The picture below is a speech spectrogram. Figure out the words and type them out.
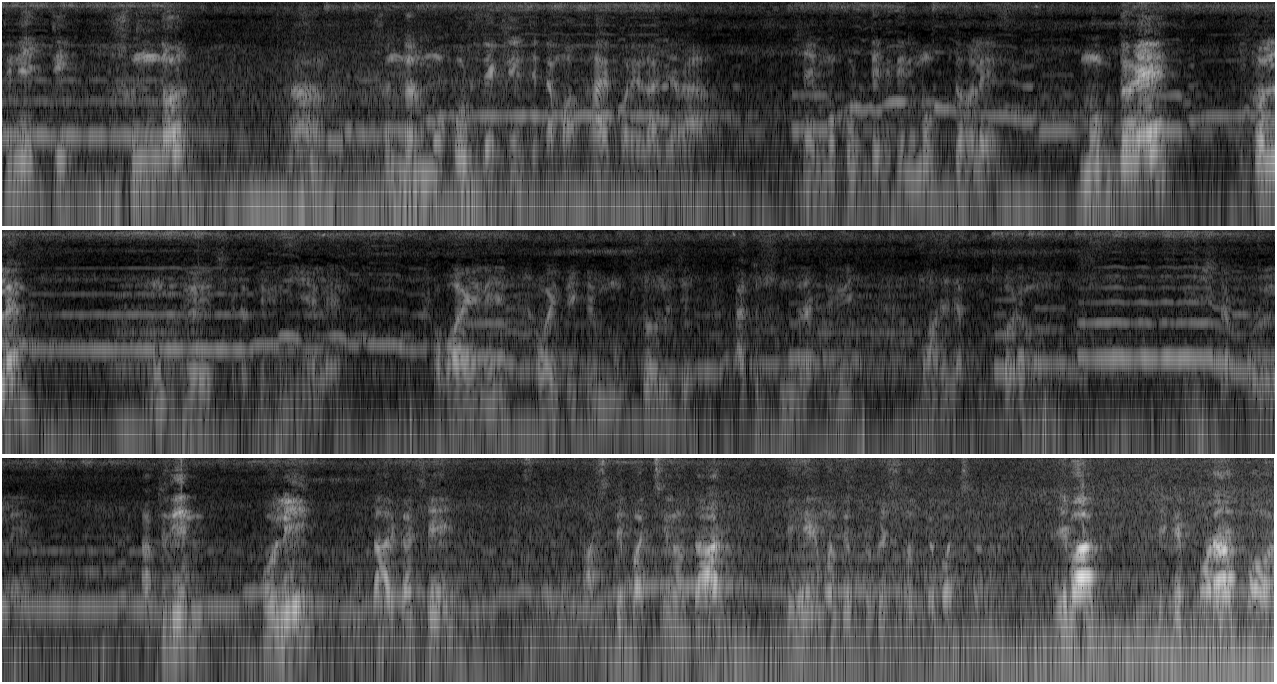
তিনি একটি সুন্দর হ্যাঁ, সুন্দর মুকুট দেখলেন যেটা মাথায় পরে রাজারা। সেই মুকুট দেখে তিনি মুগ্ধ হলেন। মুগ্ধ হয়ে কী করলেন? মুগ্ধ হয়ে সবাই এনে, সবাই দেখে মুগ্ধ হলো যে এত সুন্দর একটা জিনিস। মহারাজ আপনি করুন জিনিসটা করলেন। এতদিন বলি তার কাছে আসতে পারছিল না, তার দেহের মধ্যে প্রবেশ করতে পারছিল না। এবার সেটা পড়ার পর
